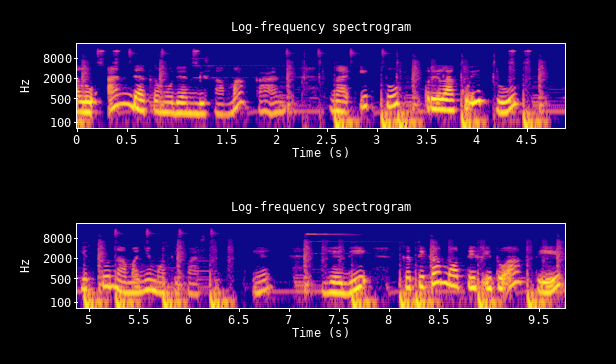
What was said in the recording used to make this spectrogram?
Lalu anda kemudian bisa makan nah itu perilaku itu itu namanya motivasi ya. Jadi ketika motif itu aktif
